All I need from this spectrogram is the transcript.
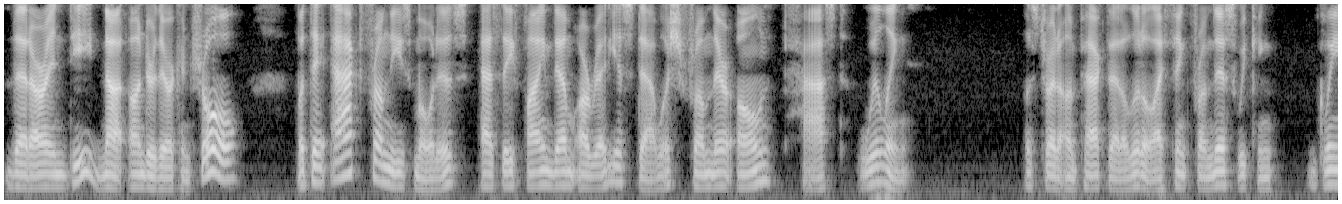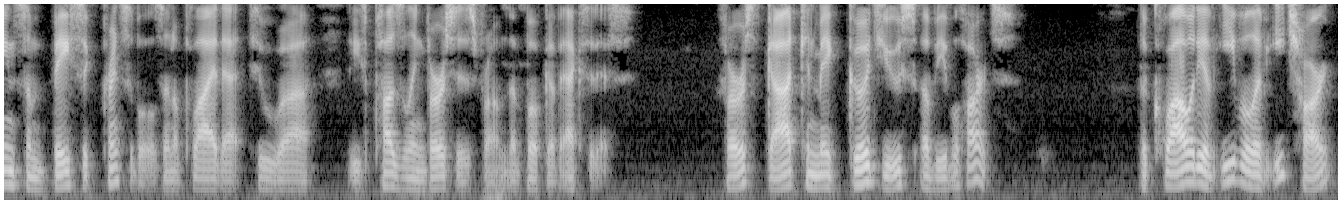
that are indeed not under their control, but they act from these motives as they find them already established from their own past willing let's try to unpack that a little. I think from this we can glean some basic principles and apply that to uh, these puzzling verses from the book of Exodus. First, God can make good use of evil hearts. The quality of evil of each heart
